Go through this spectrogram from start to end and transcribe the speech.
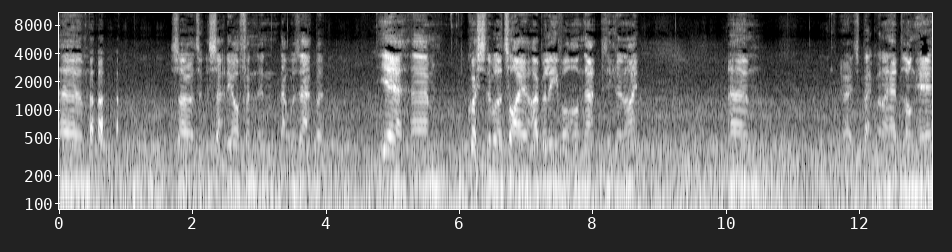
Um, so I took the Saturday off, and, and that was that. But yeah, um, questionable attire, I believe, on, on that particular night. Um, Uh, it's back when I had long hair.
